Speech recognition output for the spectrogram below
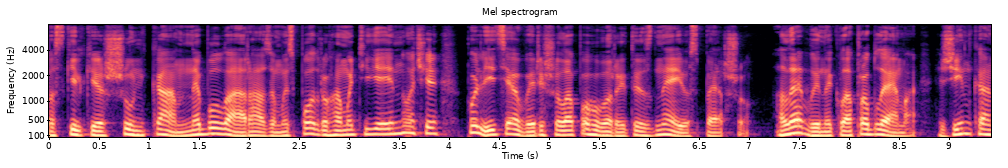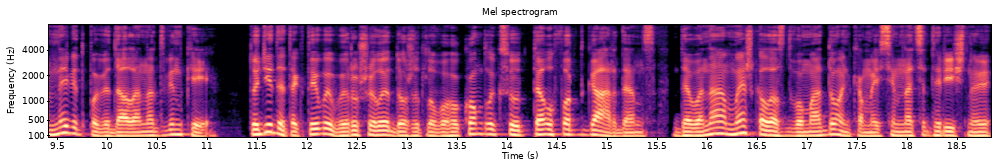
Оскільки Шунькам не була разом із подругами тієї ночі, поліція вирішила поговорити з нею спершу. Але виникла проблема: жінка не відповідала на дзвінки. Тоді детективи вирушили до житлового комплексу Телфорд Гарденс, де вона мешкала з двома доньками 17-річною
